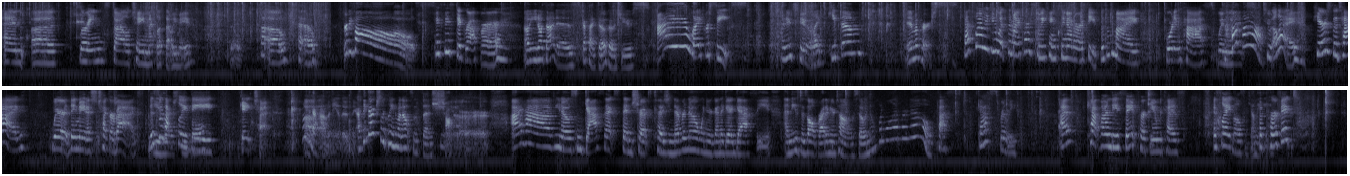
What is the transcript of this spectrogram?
and a Lorraine style chain necklace that we made. So, Uh-oh. uh-oh. Ruby Falls. Pixie stick wrapper. Oh, you know what that is? Got that go-go juice. I like receipts. I do too. I like to keep them in my purse. That's why we do what's in my purse so we can clean out our receipts. This is my boarding pass when we went to LA. Here's the tag where they made us check our bags. This was actually people. the gate check. I don't think I Uh, have any of those. I think I actually cleaned mine out since then. Shocker. I have, you know, some Gas X thin strips because you never know when you're going to get gassy. And these dissolve right in your tongue, so no one will ever know. Fast gas relief. I have Kat Von D Saint perfume because it's like yummy. the perfect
